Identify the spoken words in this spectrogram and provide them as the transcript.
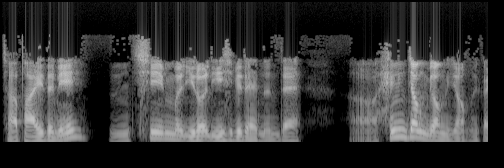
자, 바이든이 음, 취임을 1월 20일에 했는데 어, 행정명령, 그러니까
